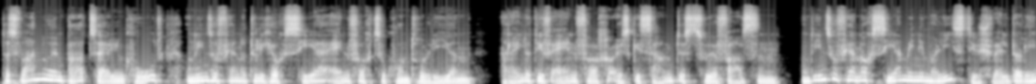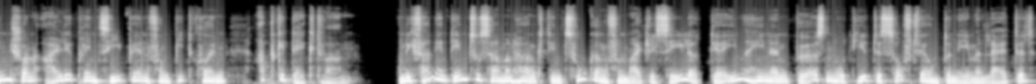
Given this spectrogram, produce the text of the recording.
das waren nur ein paar Zeilen Code und insofern natürlich auch sehr einfach zu kontrollieren, relativ einfach als Gesamtes zu erfassen und insofern auch sehr minimalistisch, weil darin schon alle Prinzipien von Bitcoin abgedeckt waren. Und ich fand in dem Zusammenhang den Zugang von Michael Saylor, der immerhin ein börsennotiertes Softwareunternehmen leitet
